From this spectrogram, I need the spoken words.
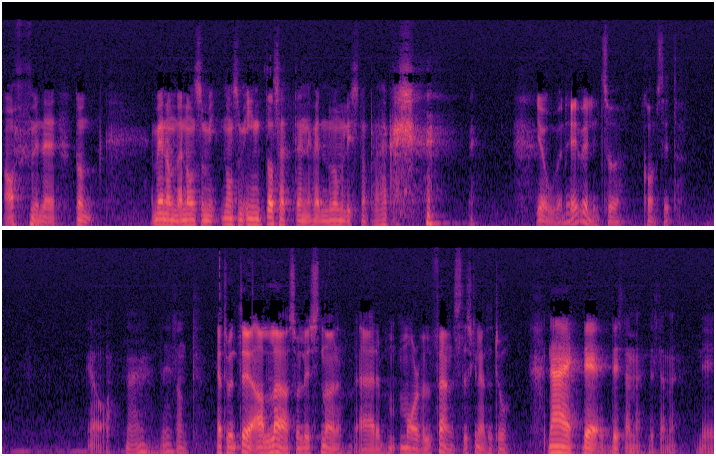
Ja, men det, de, jag menar om det är någon som, någon som inte har sett den, jag vet inte om de lyssnar på det här kanske. Jo, men det är väl inte så konstigt. Ja, nej, det är sant. Jag tror inte alla som lyssnar är Marvel-fans, det skulle jag inte tro. Nej, det, det stämmer, det stämmer. Det är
